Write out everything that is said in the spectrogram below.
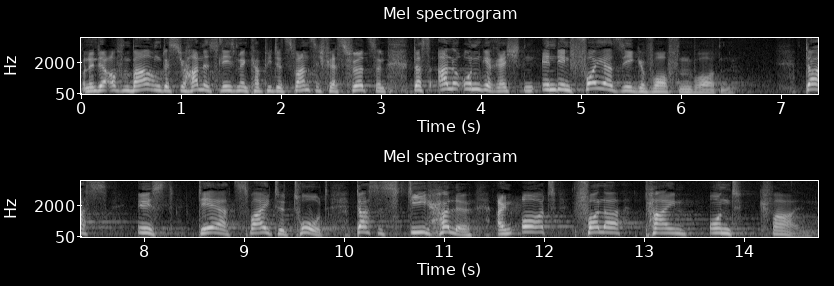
Und in der Offenbarung des Johannes lesen wir in Kapitel 20, Vers 14, dass alle Ungerechten in den Feuersee geworfen wurden. Das ist der zweite Tod. Das ist die Hölle, ein Ort voller Pein und Qualen.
